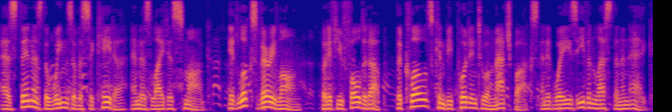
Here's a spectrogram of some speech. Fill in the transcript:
as thin as the wings of a cicada and as light as smog. It looks very long, but if you fold it up, the clothes can be put into a matchbox and it weighs even less than an egg.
